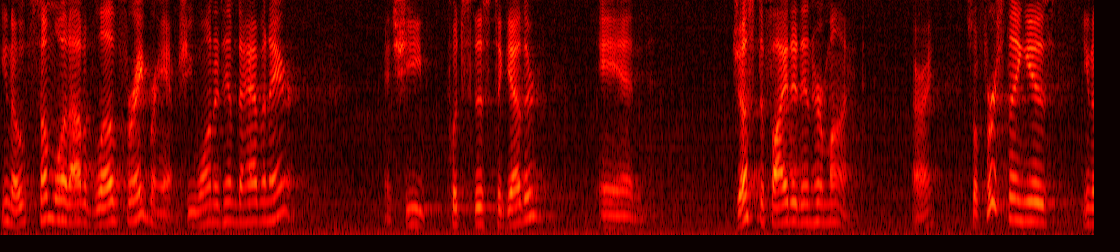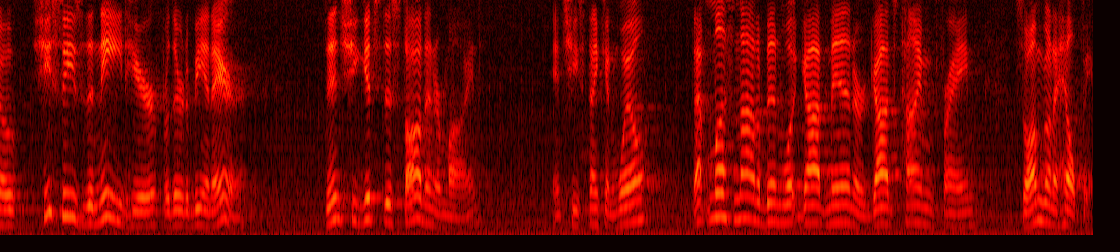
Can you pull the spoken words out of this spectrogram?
you know, somewhat out of love for Abraham. She wanted him to have an heir. And she puts this together and justified it in her mind. All right? So, first thing is, you know, she sees the need here for there to be an heir. Then she gets this thought in her mind, and she's thinking, well, that must not have been what God meant or God's time frame, so I'm going to help him.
